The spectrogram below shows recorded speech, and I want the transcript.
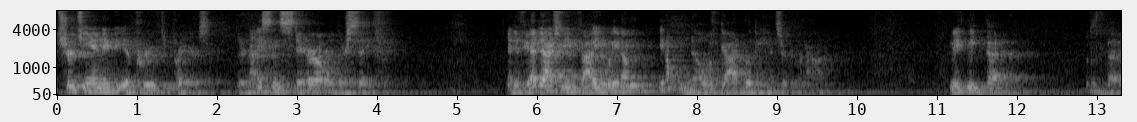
churchianity approved prayers. They're nice and sterile, they're safe. And if you had to actually evaluate them, you don't know if God really answered them or not. Make me better. What does better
